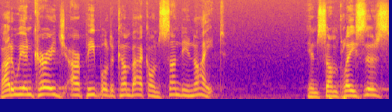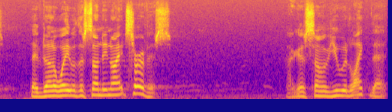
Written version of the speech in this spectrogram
Why do we encourage our people to come back on Sunday night? In some places, they've done away with the Sunday night service. I guess some of you would like that.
